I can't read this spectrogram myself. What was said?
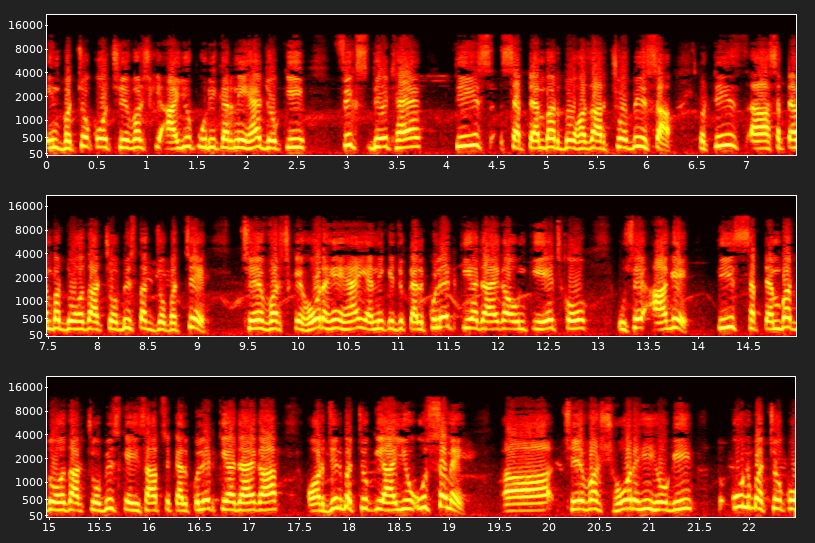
इन बच्चों को छह वर्ष की आयु पूरी करनी है, जो कि फिक्स डेट है 30 सितंबर 2024 तो 30 सितंबर 2024 तक जो बच्चे छह वर्ष के हो रहे हैं, यानी कि जो कैलकुलेट किया जाएगा उनकी एज को, उसे आगे 30 सितंबर 2024 के हिसाब से कैलकुलेट किया जाएगा। और जिन बच्चों की आयु उस समय छह वर्ष हो रही होगी तो उन बच्चों को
